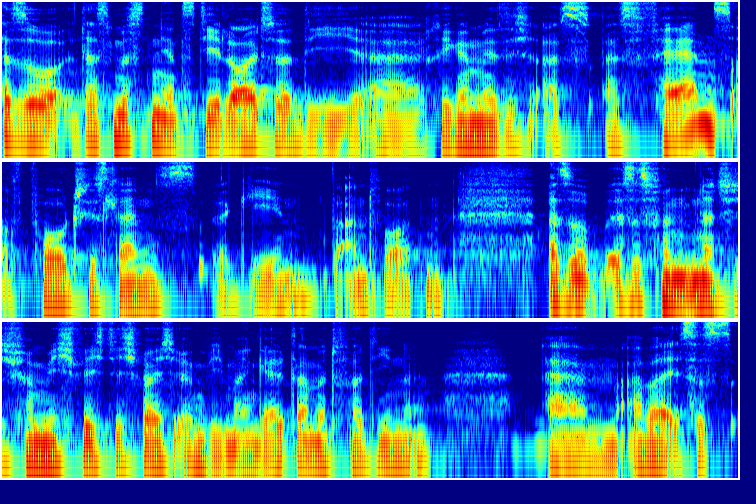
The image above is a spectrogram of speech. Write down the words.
Also das müssten jetzt die Leute, die äh, regelmäßig als, als Fans auf Poetry Slams äh, gehen, beantworten. Also es ist für, natürlich für mich wichtig, weil ich irgendwie mein Geld damit verdiene. Ähm, aber ist es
